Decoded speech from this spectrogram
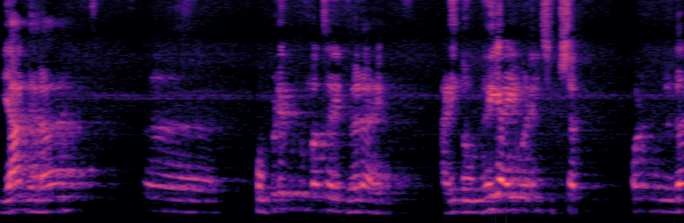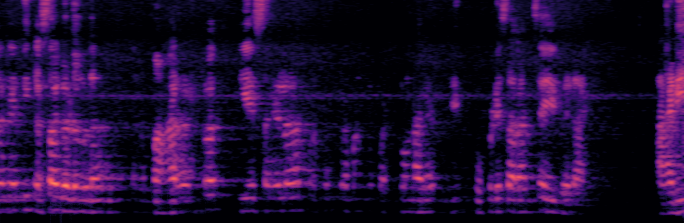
या घरात खोपडे कुटुंबाचं एक घर आहे. आणि दोघंही आई वडील शिक्षक पण मुलगा त्यांनी कसा घडवला? तर महाराष्ट्रात एस आयला प्रथम क्रमांक पटकवणाऱ्या म्हणजे कोकडे सरांचा हे घर आहे. आणि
